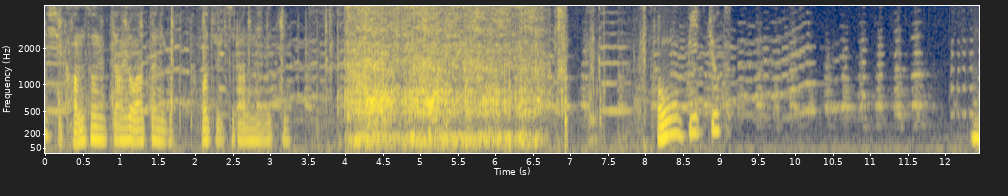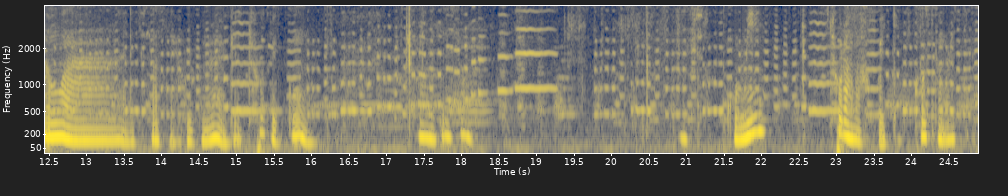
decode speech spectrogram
아씨 감성있게 하려 왔더니 이거 도와주질 않네 이게 또. 오, 삐쭉 노아. 이렇게 썼어요. 이거는 이렇게 초도 있고. 초 하나 떼서. 곰이 초를 하나 갖고 있게 custom을 했습니다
